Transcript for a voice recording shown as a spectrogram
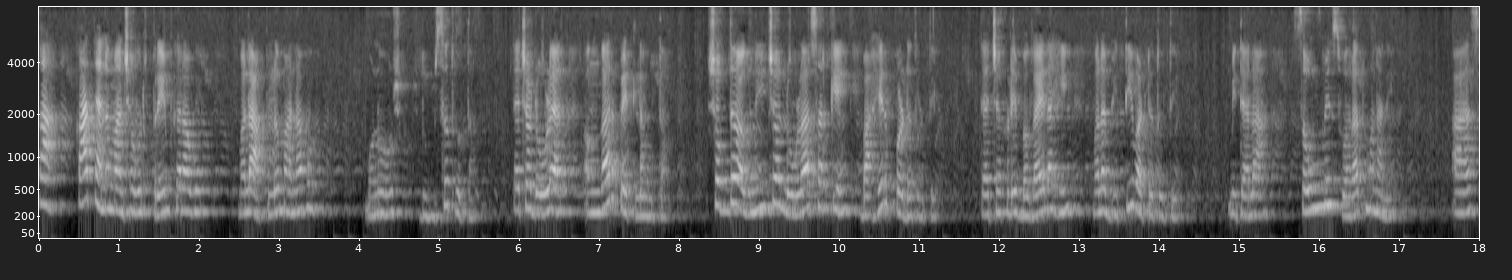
का का त्यानं माझ्यावर प्रेम करावं? मला आपलं मानावं? मनोज धुमसत होता. त्याच्या डोळ्यात अंगार पेटला होता. शब्द अग्नीच्या लोळासारखे बाहेर पडत होते. त्याच्याकडे बघायलाही मला भीती वाटत होती. मी त्याला सौम्य स्वरात म्हणाले आज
